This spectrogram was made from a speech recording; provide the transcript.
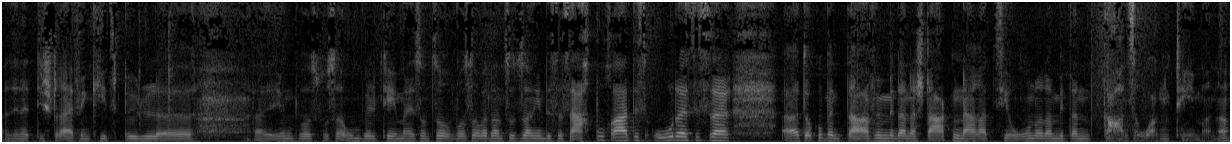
weiß ich nicht, die Streife in Kitzbühel, äh, äh, irgendwas, was ein Umweltthema ist und so, was aber dann sozusagen in dieser Sachbuchart ist, oder es ist ein, ein Dokumentarfilm mit einer starken Narration oder mit einem ganz argen Thema. Ne?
